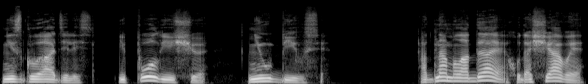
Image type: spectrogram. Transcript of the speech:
не сгладились, и пол еще не убился. Одна молодая, худощавая,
